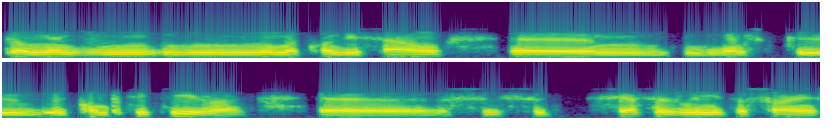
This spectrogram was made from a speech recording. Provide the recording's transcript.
pelo menos numa condição, eh, digamos que competitiva. Eh, se, se, se essas limitações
